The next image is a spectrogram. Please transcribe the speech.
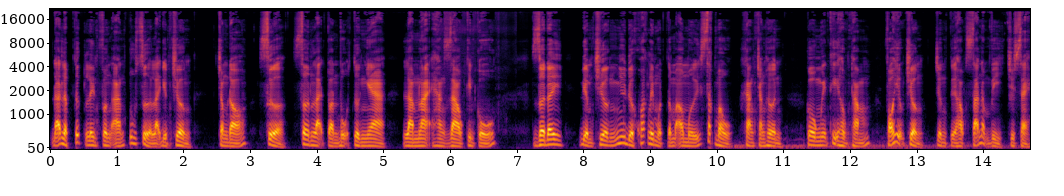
đã lập tức lên phương án tu sửa lại điểm trường, trong đó sửa, sơn lại toàn bộ tường nhà, làm lại hàng rào kiên cố. Giờ đây, điểm trường như được khoác lên một tấm áo mới sắc màu, khang trang hơn. Cô Nguyễn Thị Hồng Thắm, Phó Hiệu trưởng trường tiểu học xã Nậm Vì chia sẻ.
